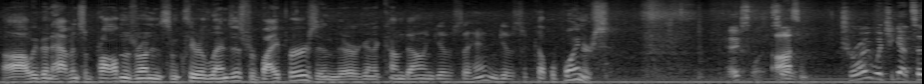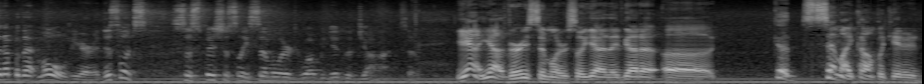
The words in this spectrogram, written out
Uh, we've been having some problems running some clear lenses for Vipers, and they're going to come down and give us a hand and give us a couple pointers. Excellent. Awesome. Troy, what you got set up with that mold here? This looks suspiciously similar to what we did with John. So Yeah, yeah, very similar. So yeah, they've got a, a, a semi-complicated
